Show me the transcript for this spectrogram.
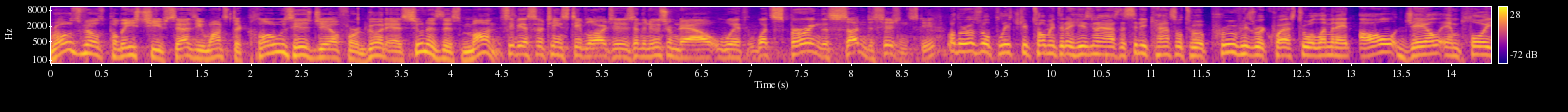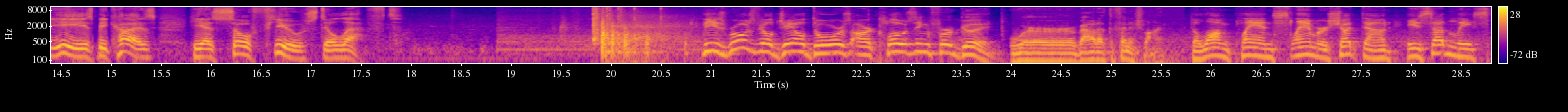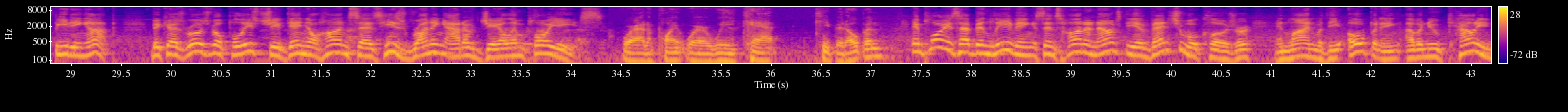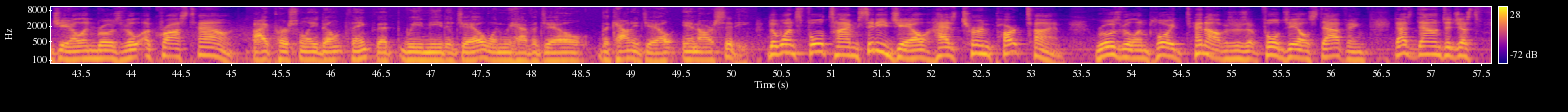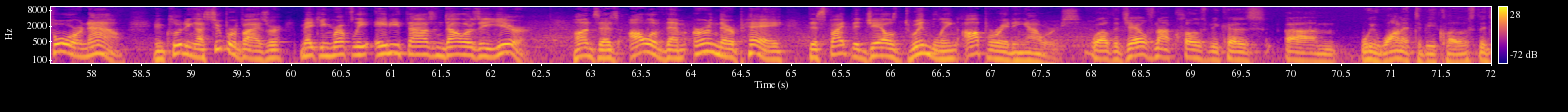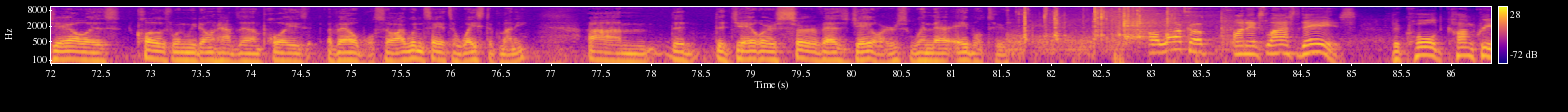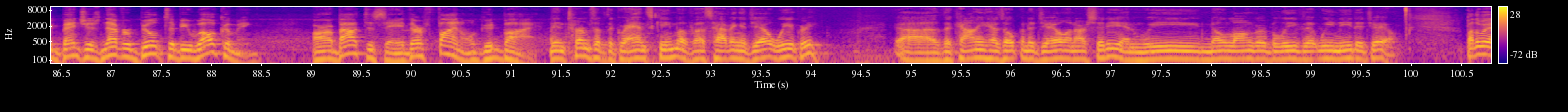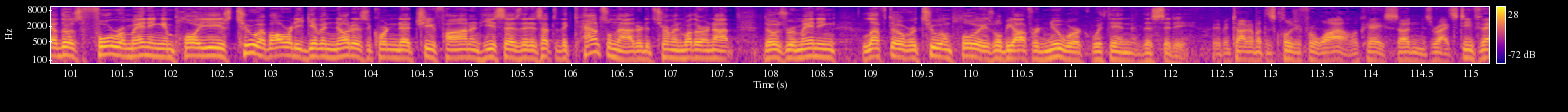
Roseville's police chief says he wants to close his jail for good as soon as this month. CBS 13 Steve Large is in the newsroom now with what's spurring the sudden decision, Steve. Well, the Roseville police chief told me today he's going to ask the city council to approve his request to eliminate all jail employees because he has so few still left. These Roseville jail doors are closing for good. We're about at the finish line. The long planned slammer shutdown is suddenly speeding up because Roseville Police Chief Daniel Hahn says he's running out of jail employees. We're at a point where we can't keep it open. Employees have been leaving since Hahn announced the eventual closure in line with the opening of a new county jail in Roseville across town. I personally don't think that we need a jail when we have a jail, the county jail, in our city. The once full-time city jail has turned part-time. Roseville employed 10 officers at full jail staffing. That's down to just four now, including a supervisor making roughly $80,000 a year. Hahn says all of them earn their pay despite the jail's dwindling operating hours. Well, the jail's not closed because um, we want it to be closed. The jail is closed when we don't have the employees available. So I wouldn't say it's a waste of money. Um, the, the jailers serve as jailers when they're able to. A lockup on its last days. The cold concrete benches never built to be welcoming are about to say their final goodbye. In terms of the grand scheme of us having a jail, we agree. Uh, the county has opened a jail in our city, and we no longer believe that we need a jail. By the way, of those four remaining employees, two have already given notice, according to Chief Hahn, and he says that it's up to the council now to determine whether or not those remaining leftover two employees will be offered new work within the city. They've been talking about this closure for a while. Okay, Sudden is right. Steve, thanks.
